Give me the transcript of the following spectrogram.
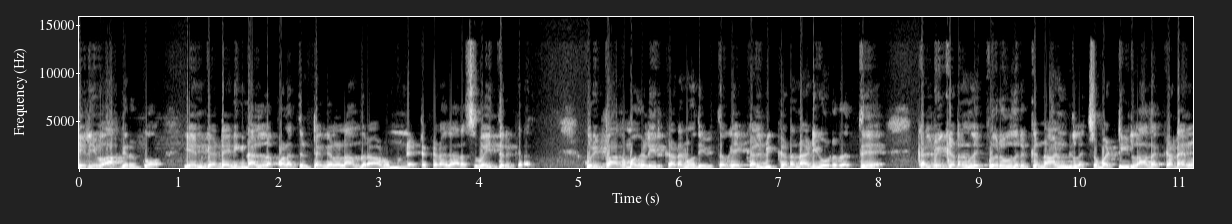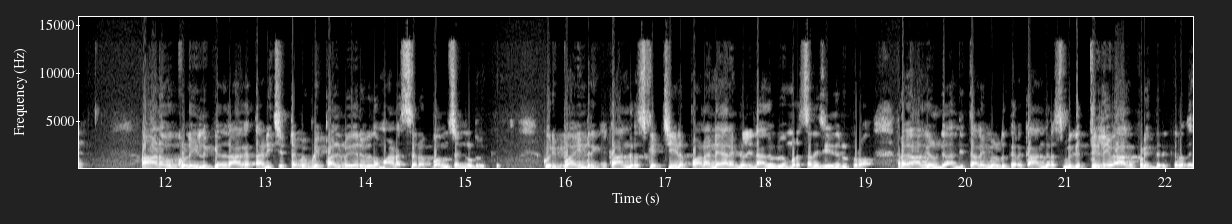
தெளிவாக இருக்கும். ஏன்னு கேட்டால் இன்னைக்கு நல்ல பல திட்டங்கள் எல்லாம் திராவிட முன்னேற்ற கழக அரசு வைத்திருக்கிறது. குறிப்பாக மகளிர் கடன் உதவித்தொகை கல்வி கடன் அடியோடு ரத்து. கல்வி கடன்களை பெறுவதற்கு நான்கு லட்சம் வட்டி இல்லாத கடன் ஆணவ கொலைகளுக்கு எதிராக தனிச்சிட்டம் இப்படி பல்வேறு விதமான சிறப்பு அம்சங்கள் இருக்கு. குறிப்பா இன்றைக்கு காங்கிரஸ் கட்சியில பல நேரங்களில் நாங்கள் விமர்சனம் செய்திருக்கிறோம். ராகுல் காந்தி தலைமையில் இருக்கிற காங்கிரஸ் மிக தெளிவாக புரிந்திருக்கிறது.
